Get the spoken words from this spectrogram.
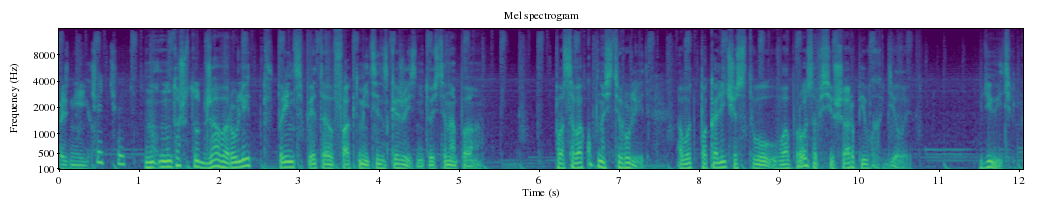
позднее их. Чуть-чуть. ну, ну, то, что тут Java рулит, в принципе, это факт медицинской жизни. То есть она по, по совокупности рулит. А вот по количеству вопросов C-Sharp их делает. Удивительно.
